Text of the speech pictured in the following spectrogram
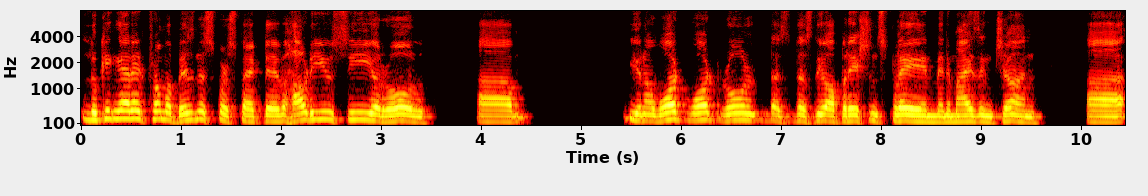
looking at it from a business perspective, how do you see your role um, you know, what what role does does the operations play in minimizing churn uh,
